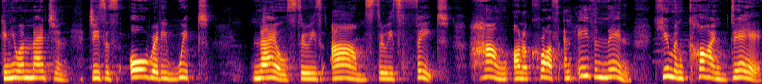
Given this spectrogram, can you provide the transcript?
Can you imagine? Jesus already whipped nails through his arms, through his feet, hung on a cross. And even then, humankind dare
